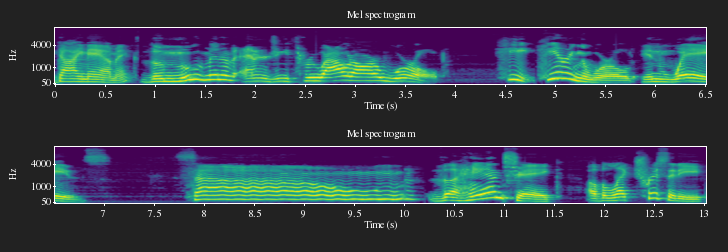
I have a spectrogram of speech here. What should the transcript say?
dynamics, the movement of energy throughout our world, heat, hearing the world in waves, sound, the handshake of electricity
